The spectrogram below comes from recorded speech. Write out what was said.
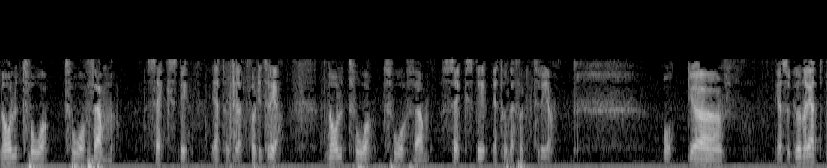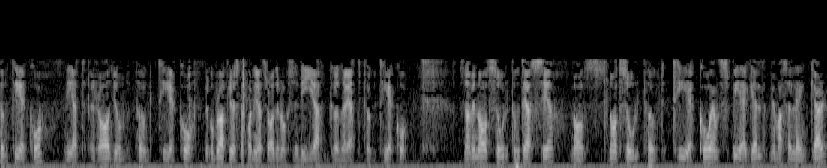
0225 60 143. 0225 60 143. Och eh det är alltså gunnar1.tk netradion.tk Det går bra att lyssna på netradion också via gunnar1.tk Sen har vi natsol.se natsol.tk En spegel med massa länkar.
